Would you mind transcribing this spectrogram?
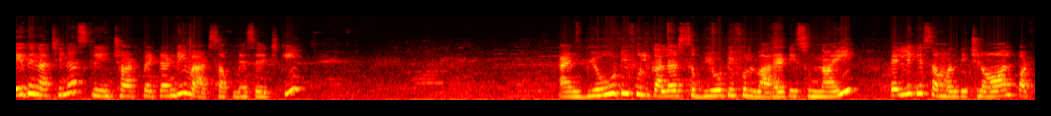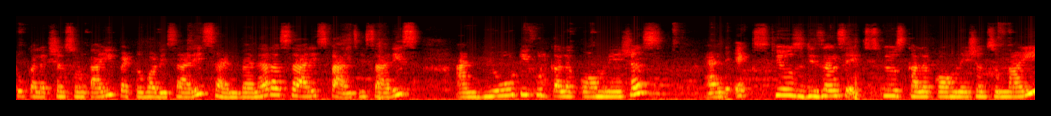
ఏది నచ్చినా స్క్రీన్ షాట్ పెట్టండి వాట్సాప్ మెసేజ్కి. And beautiful colours beautiful varieties ఉన్నాయి. పెళ్ళికి సంబంధించిన ఆల్ పట్టు కలెక్షన్స్ ఉంటాయి. పెట్టుబడి saris and Banaras saris fancy saris and beautiful colour combinations and excuse designs excuse colour combinations ఉన్నాయి.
